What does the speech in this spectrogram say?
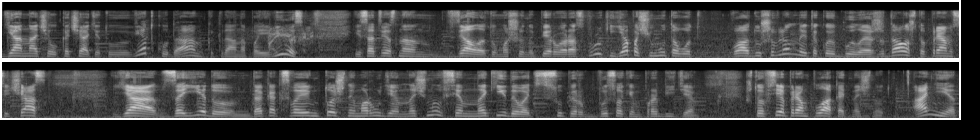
я начал качать эту ветку, да, когда она появилась, и, соответственно, взял эту машину первый раз в руки, я почему-то вот воодушевленный такой был и ожидал, что прямо сейчас я заеду, да как своим точным орудием начну всем накидывать супер высоким пробитием, что все прям плакать начнут. А нет,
